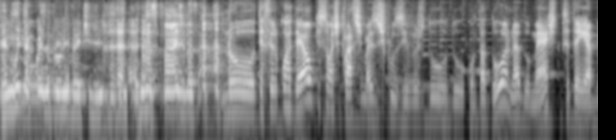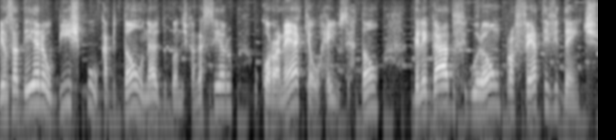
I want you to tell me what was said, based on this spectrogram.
É muita no... coisa para um livretinho de, de duas páginas. no terceiro cordel, que são as classes mais exclusivas do, do contador, né, do mestre, você tem a benzadeira, o bispo, o capitão, né, do bando de cangaceiro, o coroné, que é o rei do sertão, delegado, figurão, profeta e vidente.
